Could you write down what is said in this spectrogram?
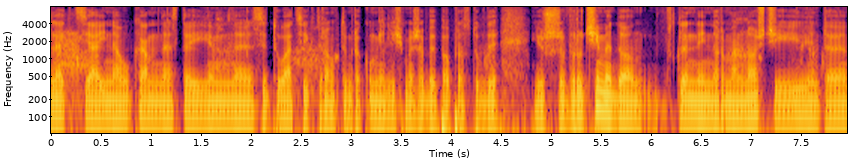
lekcja i nauka z tej sytuacji, którą w tym roku mieliśmy, żeby po prostu, gdy już wrócimy do względnej normalności i te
